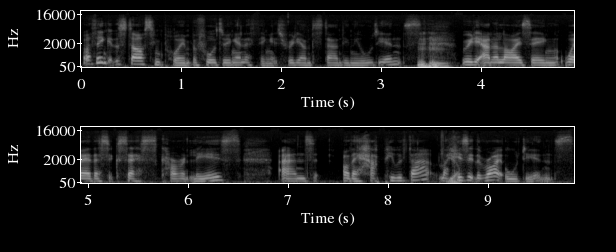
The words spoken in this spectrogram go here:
Well, I think at the starting point, before doing anything, it's really understanding the audience, mm-hmm. really analysing where their success currently is, and are they happy with that? Like, Yeah. is it the right audience?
